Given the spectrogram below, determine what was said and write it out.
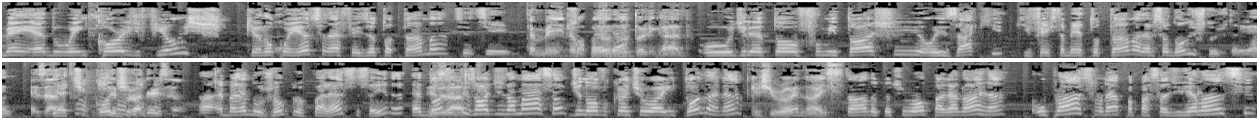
Bem, é do Encourage Films, que eu não conheço, né? Fez Ototama. Se, se, Também não, pra não, tô ligado. O diretor Fumitoshi Oizaki, que fez também Totama, deve ser o dono do estúdio, tá ligado? Exato. E a Chikoti- The Brothersão. Ah, é baseado num jogo, pelo que parece, isso aí, né? É 12 Exato. episódios da massa, de novo Crunchyroll em todas, né? Crunchyroll é nóis. Tá lá no Crunchyroll, paga nós, né? O próximo, né, pra passar de relance.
